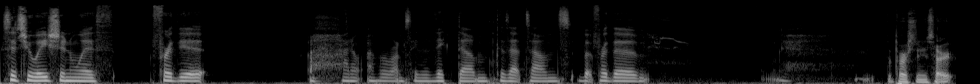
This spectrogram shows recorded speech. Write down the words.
situation with for the I don't ever want to say the victim because that sounds but for the The person who's hurt,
